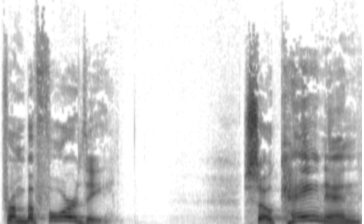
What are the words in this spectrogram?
from before thee. So Canaan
